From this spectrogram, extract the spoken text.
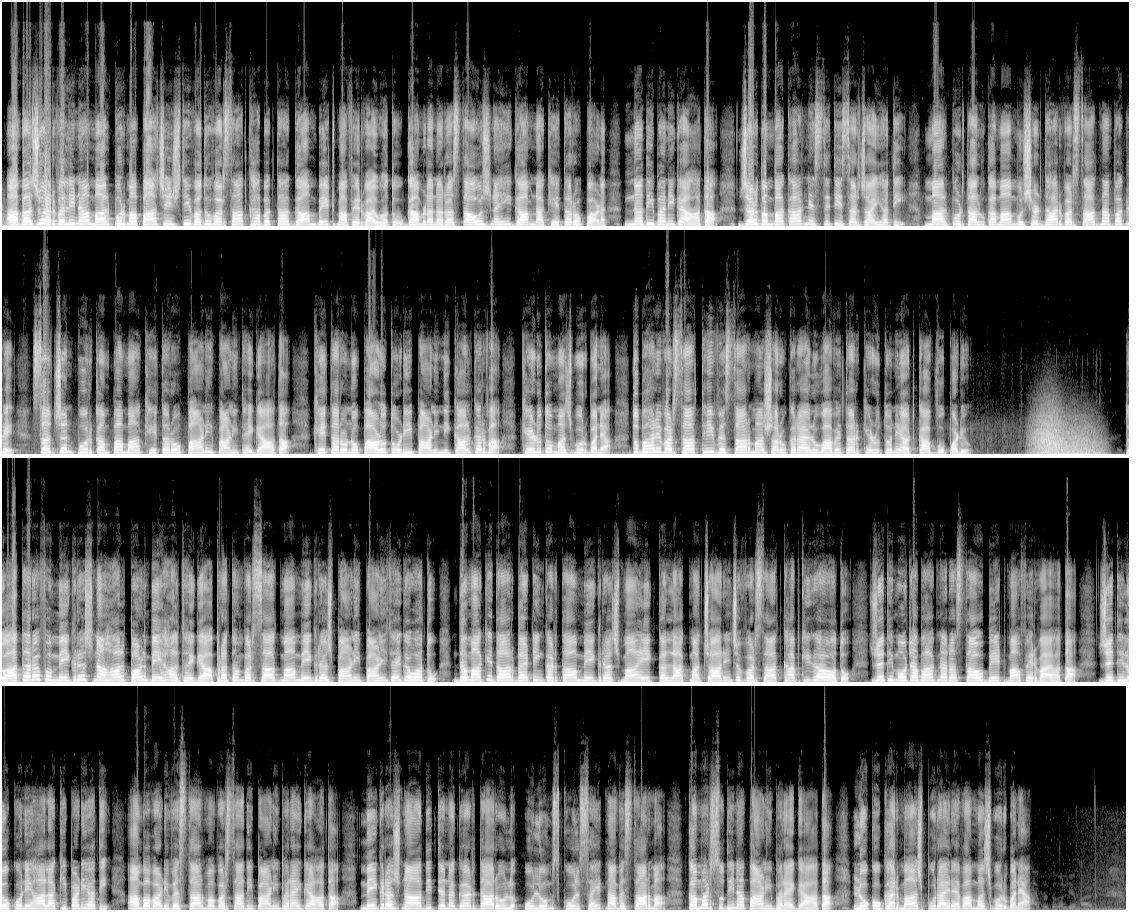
આ બાજુ અરવલ્લીના માલપુરમાં પાંચ ઇંચથી વધુ વરસાદ ખાબકતા ગામ બેટમાં ફેરવાયું હતું. ગામડાના રસ્તાઓ જ નહીં, ગામના ખેતરો પણ નદી બની ગયા હતા. જળબંબાકારની સ્થિતિ સર્જાઈ હતી. માલપુર તાલુકામાં મુશળધાર વરસાદના પગલે સજ્જનપુર કંપામાં ખેતરો પાણી પાણી થઈ ગયા હતા. ખેતરોનો પાળો તોડી પાણી નિકાલ કરવા ખેડૂતો મજબૂર બન્યા. તો ભારે વરસાદથી વિસ્તારમાં શરૂ કરાયેલું વાવેતર ખેડૂતોને અટકાવવું પડ્યું. તો આ તરફ મેઘરજના હાલ પણ બેહાલ થઈ ગયા. પ્રથમ વરસાદમાં મેઘરજ પાણી પાણી થઈ ગયું હતું. ધમાકેદાર બેટિંગ કરતા મેઘરજમાં એક કલાકમાં ચાર ઇંચ વરસાદ ખાબકી ગયો હતો, જેથી મોટાભાગના રસ્તાઓ બેટમાં ફેરવાયા હતા. જેથી લોકોને હાલાકી પડી હતી. આંબાવાડી વિસ્તારમાં વરસાદી પાણી ભરાઈ ગયા હતા. મેઘરજના આદિત્યનગર, દારૂલ ઉલુમ સ્કૂલ સહિતના વિસ્તારમાં કમર સુધીના પાણી ભરાઈ ગયા હતા. લોકો ઘરમાં જ પુરાઈ રહેવા મજબૂર બન્યા.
